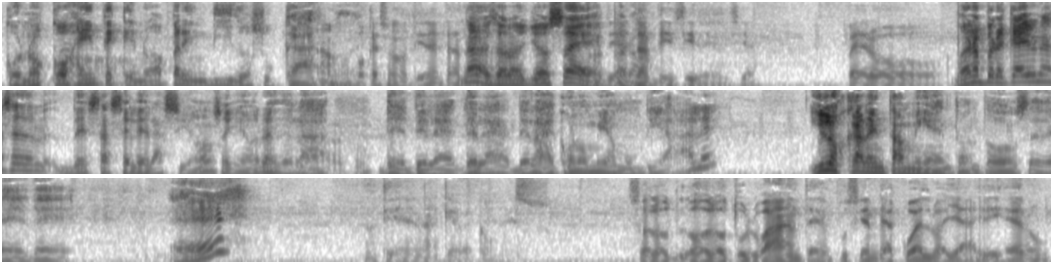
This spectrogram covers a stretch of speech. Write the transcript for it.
Conozco gente que no ha prendido su carro. No, porque eso no tiene tanta, No, eso no, yo sé. no tiene pero- tanta incidencia. Pero Bueno, pero es que hay una acel- desaceleración, señores, de, la, Claro. de, de la- de la- de las economías mundiales. Y los calentamientos, entonces, de... ¿Eh? no tiene nada que ver con eso. Solo los, los turbantes se pusieron de acuerdo allá y dijeron,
